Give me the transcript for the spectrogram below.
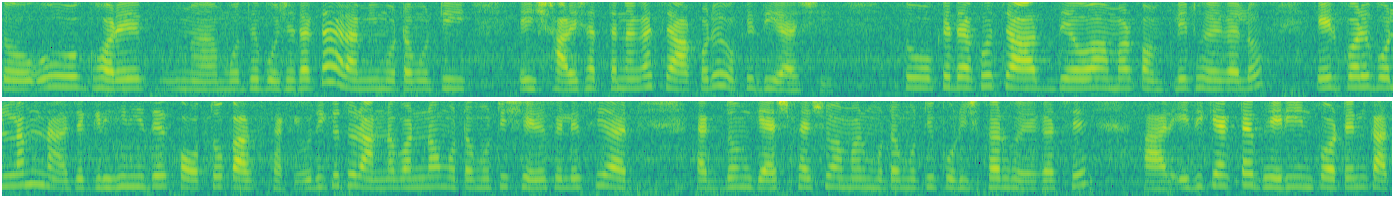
তো ও ঘরে মধ্যে বসে থাকে আর আমি মোটামুটি এই সাড়ে সাতটা নাগাদ চা করে ওকে দিয়ে আসি। তো ওকে দেখো চা দেওয়া আমার কমপ্লিট হয়ে গেল। এরপরে বললাম না যে গৃহিণীদের কত কাজ থাকে। ওদিকে তো রান্নাবান্নাও মোটামুটি সেরে ফেলেছি আর একদম গ্যাস ফ্যাসও আমার মোটামুটি পরিষ্কার হয়ে গেছে। আর এদিকে একটা ভেরি ইম্পর্ট্যান্ট কাজ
